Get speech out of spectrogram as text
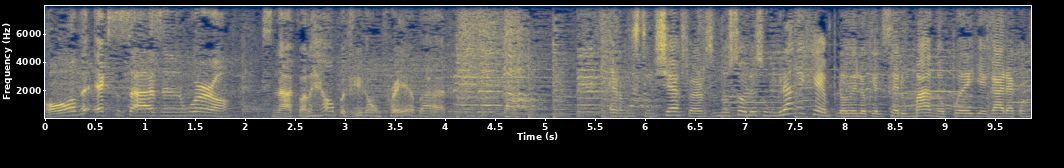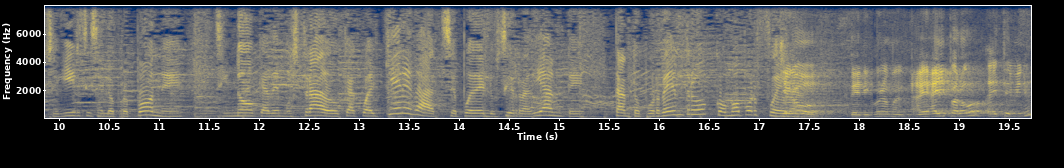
All the exercise in the world It's not going to help if you don't pray about it. Ernestine Sheffers no solo es un gran ejemplo de lo que el ser humano puede llegar a conseguir si se lo propone, sino que ha demostrado que a cualquier edad se puede lucir radiante, tanto por dentro como por fuera. Quiero de ninguna manera, ahí paró, ahí termina.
